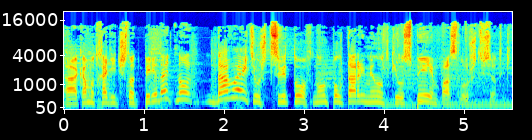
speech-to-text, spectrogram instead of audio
а, кому-то хотите что-то передать. Но давайте уж цветов, ну, полторы минутки успеем послушать все-таки.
